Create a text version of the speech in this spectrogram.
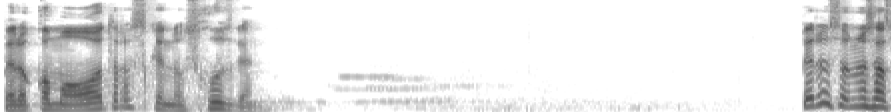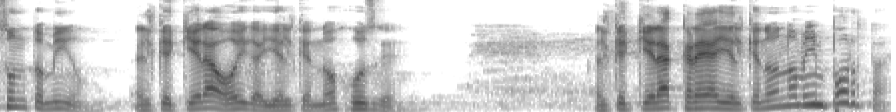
pero como otros que nos juzgan. Pero eso no es asunto mío. El que quiera oiga y el que no juzgue. El que quiera crea y el que no, no me importa.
